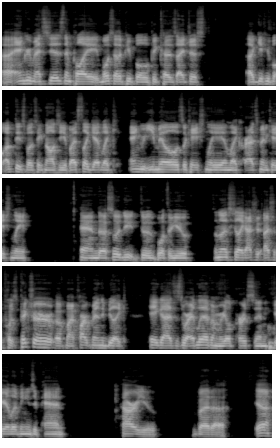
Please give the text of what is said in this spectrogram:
uh, angry messages than probably most other people because I just uh, give people updates about the technology, but I still get like angry emails occasionally and like harassment occasionally, and uh, so do, do both of you. Sometimes I feel like I should I should post a picture of my apartment and be like, "Hey guys, this is where I live. I'm a real person here living in Japan. How are you?" But uh, yeah.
